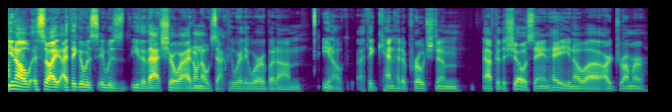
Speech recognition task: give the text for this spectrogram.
you know, so I, I think it was it was either that show or I don't know exactly where they were, but um, you know, I think Ken had approached him after the show saying, "Hey, you know, uh, our drummer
